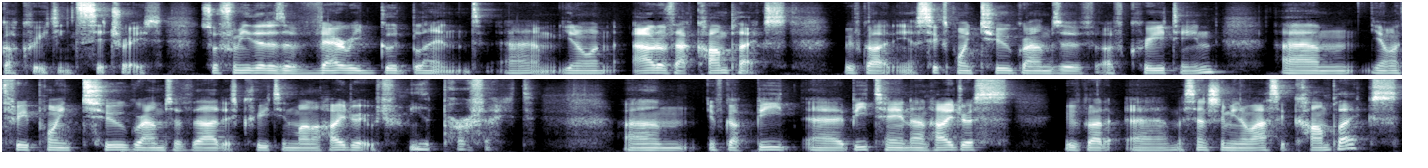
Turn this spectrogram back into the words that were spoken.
We've got creatine citrate. So for me, that is a very good blend. Um, you know, and out of that complex, we've got you know 6.2 grams of of creatine. Um, you know, and 3.2 grams of that is creatine monohydrate, which for me is perfect. Um, you've got B, uh, betaine anhydrous. You've got um, essential amino acid complex,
